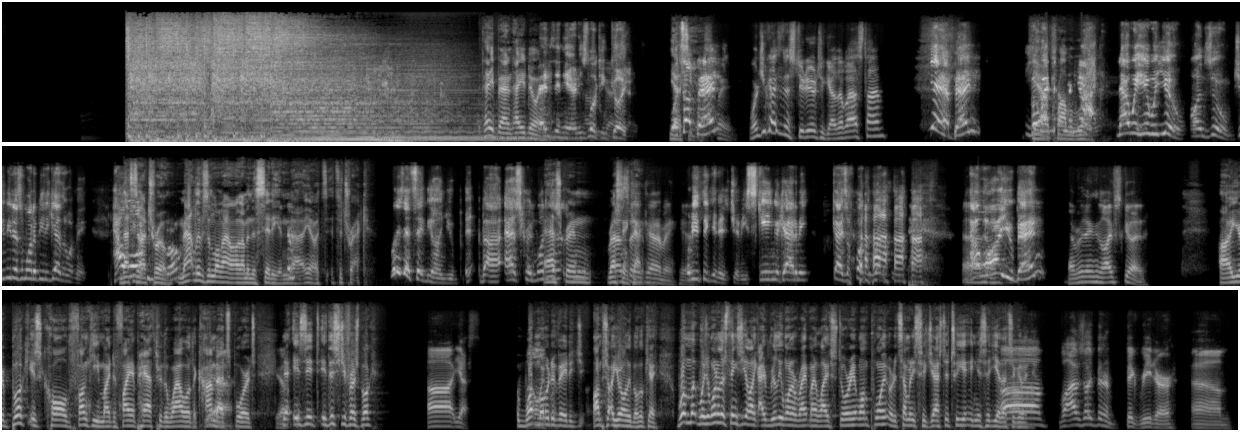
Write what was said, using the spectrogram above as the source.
Hey Ben, how you doing? Ben's in here and he's looking Okay. good. Yes, What's up, he. Ben? Wait, weren't you guys in the studio together last time? Yeah, Ben. But Yeah, probably. we're not. Now we're here with you on Zoom. Jimmy doesn't want to be together with me. How That's long, not true. bro? Matt lives in Long Island. I'm in the city, and uh, you know it's it's a trek. What does that say behind you? Uh, Askren. What is that? Askren Wrestling Wrestling Academy. Academy. What do you think it is, Jimmy? Skiing Academy? Guy's a fucking. How How are you, Ben? Everything in life's good. Uh, your book is called "Funky: My Defiant Path Through the Wild World of Combat Yeah. Sports." Yeah. Now, is it? Is this your first book? Uh, yes. What book. motivated you? I'm sorry, your only book. Okay. What was it? One of those things you're like, I really want to write my life story at one point, or did somebody suggest it to you and you said, "Yeah, that's a good." idea? Um, Well, I was always been a big reader. Um,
